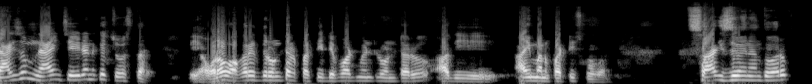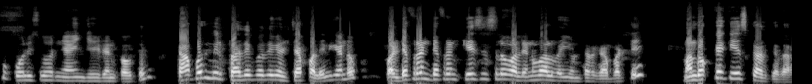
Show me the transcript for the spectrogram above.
మాక్సిమం న్యాయం చేయడానికే చూస్తారు. ఎవరో ఒకరిద్దరు ఉంటారు ప్రతి డిపార్ట్మెంట్లో ఉంటారు. అది అవి మనం పట్టించుకోవాలి. సాధ్యమైనంత వరకు పోలీసు వారు న్యాయం చేయడానికి అవుతుంది కాకపోతే మీరు పదే పదే వీళ్ళు చెప్పాలి. ఎందుకంటే వాళ్ళు డిఫరెంట్ డిఫరెంట్ కేసెస్లో వాళ్ళు ఇన్వాల్వ్ అయ్యి ఉంటారు కాబట్టి మనది ఒకే కేసు కాదు కదా.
